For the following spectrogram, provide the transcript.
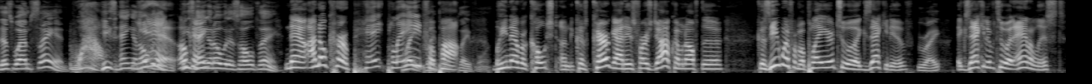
that's what I'm saying. Wow, he's hanging yeah, over. This, okay. He's hanging over this whole thing. Now I know Kerr pay, played, played for Pop, for but he never coached under because Kerr got his first job coming off the because he went from a player to an executive, right? Executive to an analyst,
